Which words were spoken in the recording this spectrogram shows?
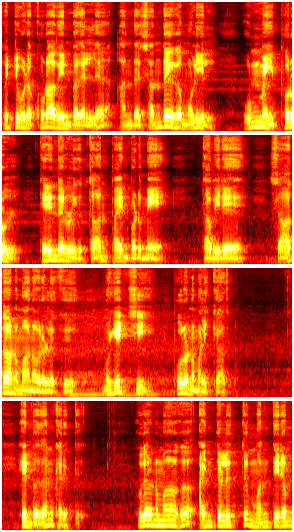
பெற்றுவிடக்கூடாது என்பதல்ல அந்த சந்தேக மொழியில் உண்மை பொருள் தெரிந்தவர்களுக்குத்தான் பயன்படுமே தவிர சாதாரணமானவர்களுக்கு முயற்சி பூரணமளிக்காது என்பதுதான் கருத்து. உதாரணமாக ஐந்தெழுத்து மந்திரம்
